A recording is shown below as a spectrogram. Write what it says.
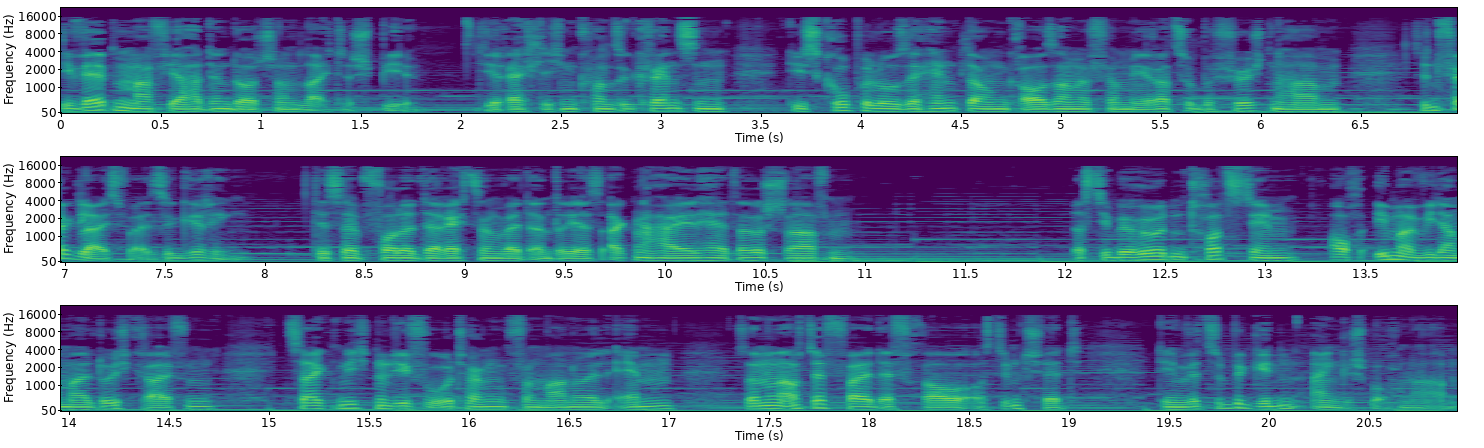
Die Welpenmafia hat in Deutschland leichtes Spiel. Die rechtlichen Konsequenzen, die skrupellose Händler und grausame Vermehrer zu befürchten haben, sind vergleichsweise gering. Deshalb fordert der Rechtsanwalt Andreas Ackenheil härtere Strafen. Dass die Behörden trotzdem auch immer wieder mal durchgreifen, zeigt nicht nur die Verurteilung von Manuel M., sondern auch der Fall der Frau aus dem Chat, den wir zu Beginn eingesprochen haben.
